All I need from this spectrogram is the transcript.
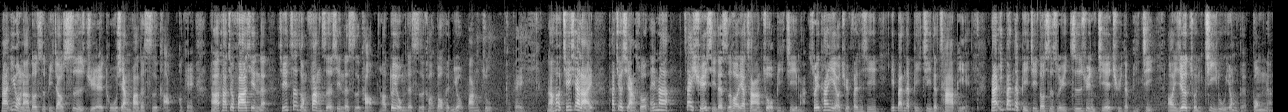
那右脑都是比较视觉图像化的思考，OK，然后他就发现了，其实这种放射性的思考，啊，对我们的思考都很有帮助，OK，然后接下来他就想说，哎，那在学习的时候要常常做笔记嘛，所以他也有去分析一般的笔记的差别，那一般的笔记都是属于资讯截取的笔记，哦，也就是纯记录用的功能，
